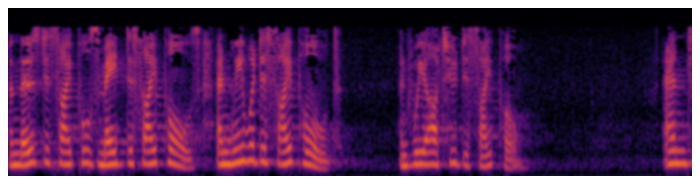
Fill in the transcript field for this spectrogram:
and those disciples made disciples, and we were discipled, and we are to disciple. And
